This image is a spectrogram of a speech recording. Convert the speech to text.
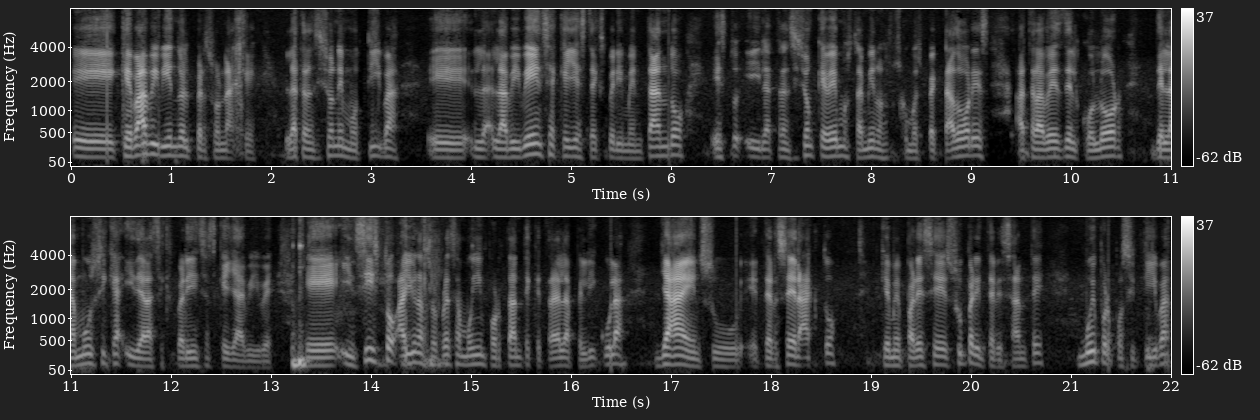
eh, que va viviendo el personaje, la transición emotiva, eh, la, vivencia que ella está experimentando esto, y la transición que vemos también nosotros como espectadores a través del color, de la música y de las experiencias que ella vive. Eh, insisto, hay una sorpresa muy importante que trae la película ya en su eh, tercer acto, que me parece súper interesante, muy propositiva,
